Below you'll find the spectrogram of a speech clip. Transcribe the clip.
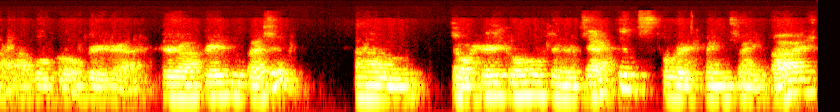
uh, we'll go over, uh, her operating budget. Um, so her goals and objectives for twenty twenty-five.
